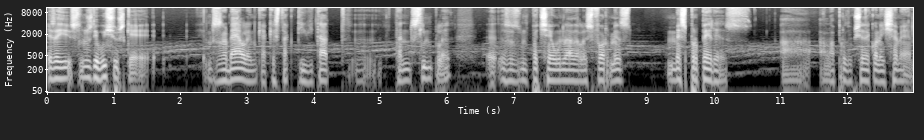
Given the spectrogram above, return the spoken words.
és a dir, són uns dibuixos que ens revelen que aquesta activitat eh, tan simple eh, és, pot ser una de les formes més properes a, a la producció de coneixement,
